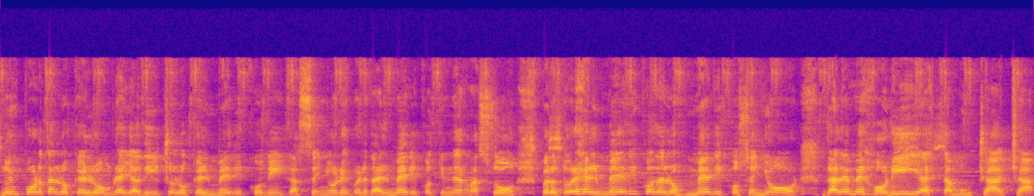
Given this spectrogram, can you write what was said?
No importa lo que el hombre haya dicho, lo que el médico diga, Señor, es verdad, el médico tiene razón, pero tú eres el médico de los médicos, Señor. Dale mejoría a esta muchacha.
